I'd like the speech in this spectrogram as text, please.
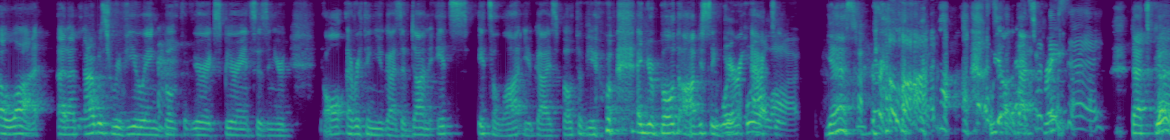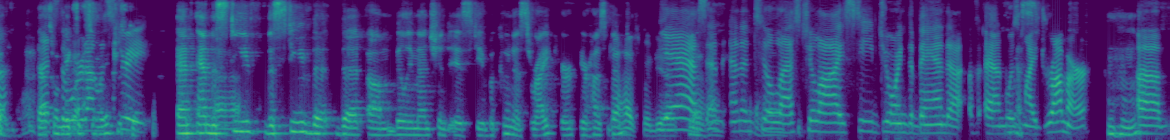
a lot and I, mean, I was reviewing both of your experiences and your all everything you guys have done it's it's a lot you guys both of you and you're both obviously We're, very we're a active lot. yes We're a lot. We are- that's what great they say. that's good That's, that's, what the makes word it so on the interesting street. and and the Uh, steve the steve that that um, billy mentioned is steve bakunas right your your husband The husband husband, yes. Yes, uh-huh. and, and until Uh-huh. last July, Steve joined the band uh, and was my drummer. Mhm. Um,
